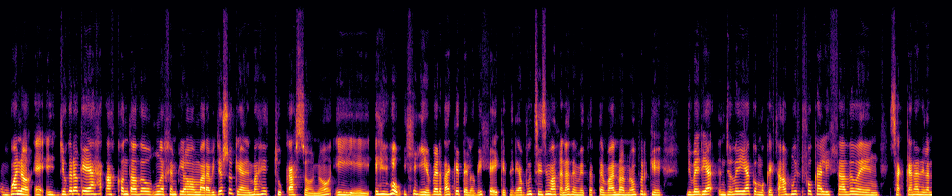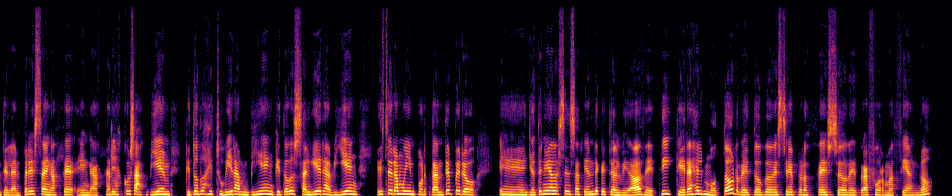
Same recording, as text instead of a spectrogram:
Bueno, eh, eh, yo creo que has, contado un ejemplo maravilloso que además es tu caso, ¿no? Y, y, es verdad que te lo dije y que tenía muchísimas ganas de meterte mano, ¿no? Porque yo veía, yo veía como que estabas muy focalizado en sacar adelante la empresa, en hacer, en hacer las cosas bien, que todos estuvieran bien, que todo saliera bien. Esto era muy importante, pero eh, yo tenía la sensación de que te olvidabas de ti, que eras el motor de todo ese proceso de transformación, ¿no?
